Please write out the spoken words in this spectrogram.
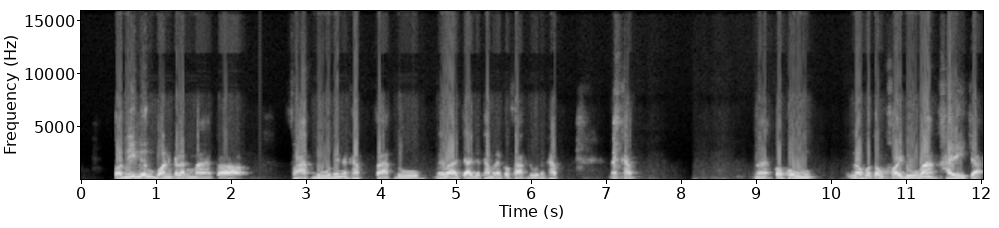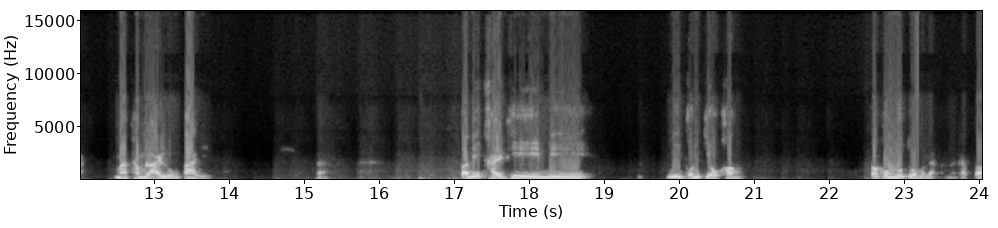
ๆ ตอนนี้เรื่องบอลกำลังมาก็ฝากดูด้วยนะครับ ฝากดูไม่ว่าอาจารย์จะทำอะไรก็ฝากดูนะครับนะครับนะก็คงเราก็ต้องคอยดูว่าใครจะ มาทำลายลุงป้าอีกนะตอนนี้ใครที่มีมีผลเกี่ยวข้อง ก็คงรู้ตัวหมดแล้วนะครับ ก็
